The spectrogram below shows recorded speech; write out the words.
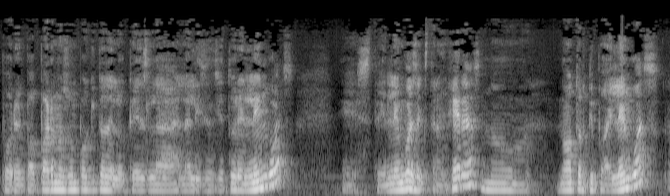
por empaparnos un poquito de lo que es la, la licenciatura en lenguas, este, en lenguas extranjeras, no no otro tipo de lenguas.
